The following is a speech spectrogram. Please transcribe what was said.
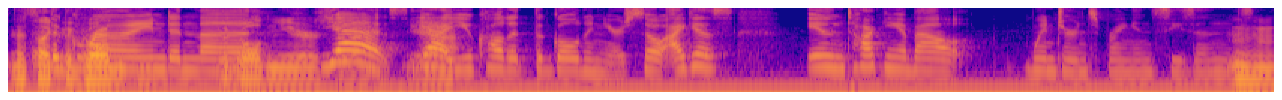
It's like the, the, grind and the the golden years. Yes, yeah. you called it the golden years. So I guess in talking about winter and spring and seasons, Mm-hmm.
